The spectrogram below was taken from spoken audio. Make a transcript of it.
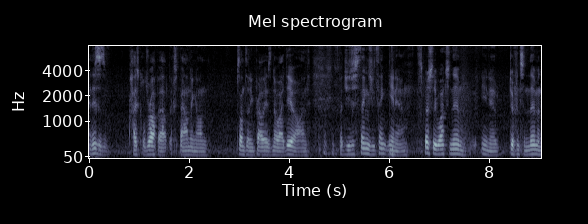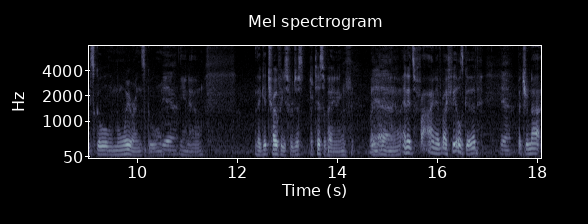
and this is a high school dropout expounding on something he probably has no idea on, but you just things you think, you know, especially watching them, you know, difference in them in school and when we were in school. Yeah. You know, they get trophies for just participating. and, Yeah. You know, and it's fine. Everybody feels good, yeah. but you're not.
